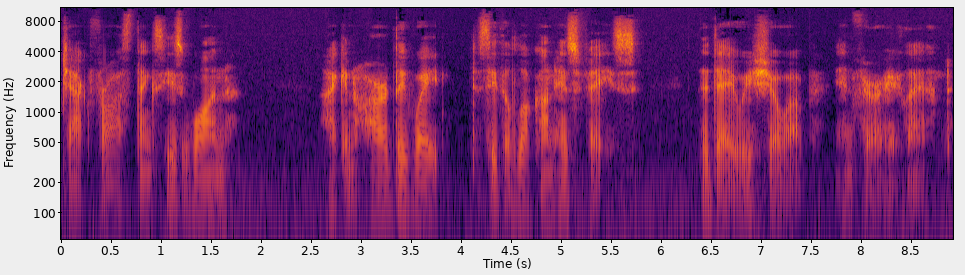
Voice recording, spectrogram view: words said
Jack Frost thinks he's won. I can hardly wait to see the look on his face the day we show up in Fairyland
